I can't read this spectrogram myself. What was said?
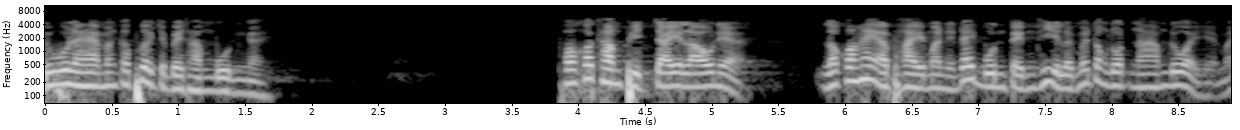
ดูแลมันก็เพื่อจะไปทำบุญไง พอเขาทำผิดใจเราเนี่ย เราก็ให้อภัยมันเนี่ยได้บุญเต็มที่เลย ไม่ต้องลดน้ำด้วยเห็นไหม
